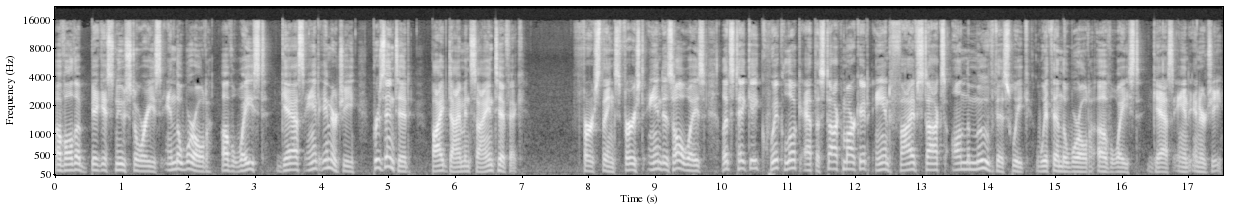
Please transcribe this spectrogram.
of all the biggest news stories in the world of waste, gas, and energy presented by Diamond Scientific. First things first, and as always, let's take a quick look at the stock market and five stocks on the move this week within the world of waste, gas, and energy.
